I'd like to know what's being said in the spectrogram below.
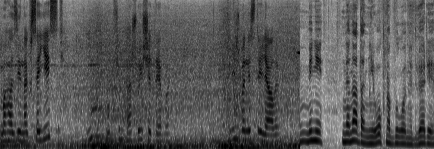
в магазинах все є. Ну, в общем, та що ще треба. Ліж би не стріляли. Мені не треба ні окна було, ні двері,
